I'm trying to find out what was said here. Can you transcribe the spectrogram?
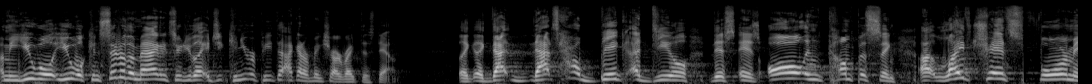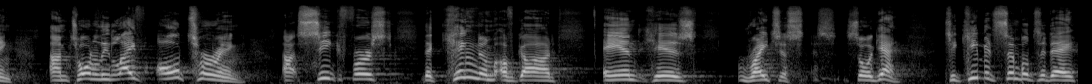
I mean, you will you will consider the magnitude. You like, can you repeat that? I got to make sure I write this down. Like, like that, that's how big a deal this is. All encompassing, uh, life transforming, um, totally life altering. Uh, seek first the kingdom of God and his righteousness. So, again, to keep it simple today,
